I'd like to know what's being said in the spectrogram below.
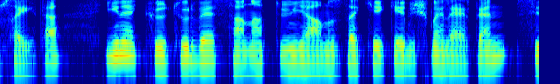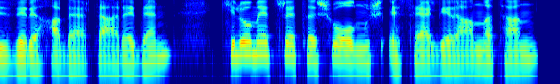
sayıda yine kültür ve sanat dünyamızdaki gelişmelerden sizleri haberdar eden, kilometre taşı olmuş eserleri anlatan,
